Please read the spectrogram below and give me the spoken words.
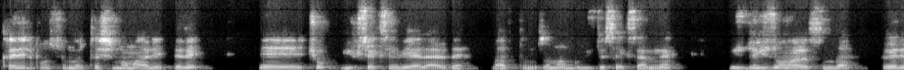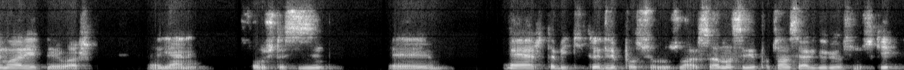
kredili pozisyonları taşıma maliyetleri e, çok yüksek seviyelerde. Baktığımız zaman bu %80 ile %110 arasında kredi maliyetleri var. E, yani sonuçta sizin e, eğer tabii ki kredili pozisyonunuz varsa nasıl bir potansiyel görüyorsunuz ki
